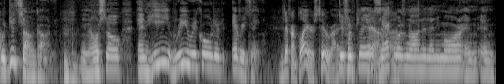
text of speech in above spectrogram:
who did Soundgarden. Mm-hmm. You know, so and he re-recorded everything. Different players too, right? Different players. Yeah. Zakk wasn't on it anymore, and and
